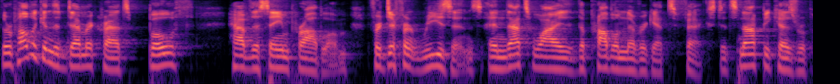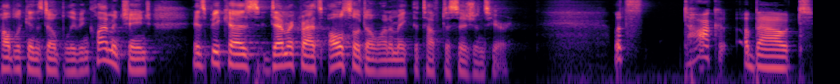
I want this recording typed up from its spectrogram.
the Republicans and Democrats both have the same problem for different reasons. And that's why the problem never gets fixed. It's not because Republicans don't believe in climate change. It's because Democrats also don't want to make the tough decisions here. Let's talk about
